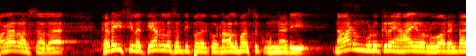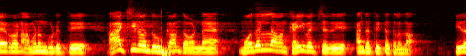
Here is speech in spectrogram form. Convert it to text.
மகாராஷ்டிராவில் கடைசியில் தேர்தலை சந்திப்பதற்கு ஒரு நாலு மாதத்துக்கு முன்னாடி நானும் கொடுக்குறேன் ஆயிரம் ரூபா ரெண்டாயிரம் ரூபான்னு அவனும் கொடுத்து ஆட்சியில் வந்து உட்கார்ந்த உடனே முதல்ல அவன் கை வச்சது அந்த திட்டத்தில் தான் இதை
